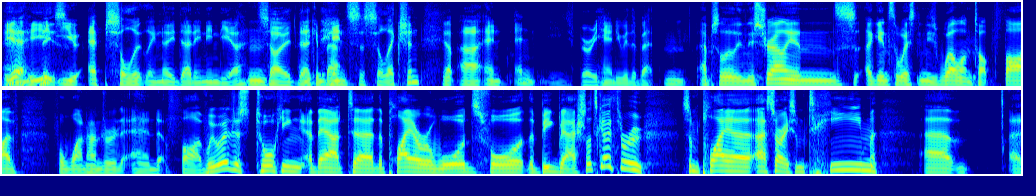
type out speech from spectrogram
Yeah, he is. You absolutely need that in India. so that hence the selection. Yep. Uh, and and he's very handy with the bat. Absolutely. And the Australians against the West Indies well on top, five for 105. We were just talking about uh, the player awards for the Big Bash. Let's go through some player, uh, sorry, some team. Uh, uh,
